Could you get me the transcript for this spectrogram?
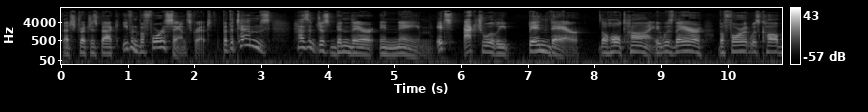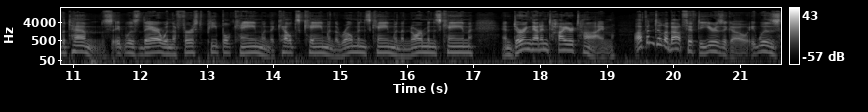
that stretches back even before Sanskrit. But the Thames hasn't just been there in name, it's actually been there the whole time. It was there before it was called the Thames. It was there when the first people came, when the Celts came, when the Romans came, when the Normans came. And during that entire time, up until about 50 years ago, it was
